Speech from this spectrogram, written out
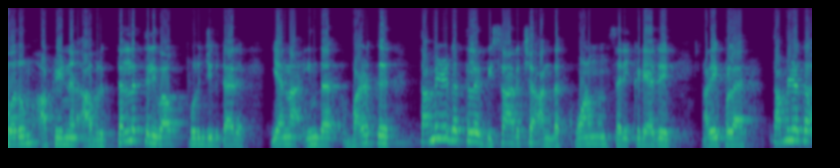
வரும் அப்படின்னு அவர் தெள்ள தெளிவா புரிஞ்சுக்கிட்டாரு. ஏன்னா இந்த வழக்கு தமிழகத்துல விசாரிச்ச அந்த கோணமும் சரி கிடையாது. அதே போல தமிழக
